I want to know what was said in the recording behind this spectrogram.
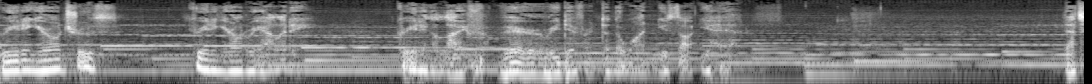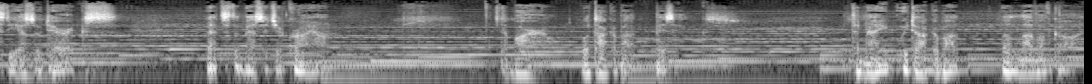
Creating your own truth, creating your own reality, creating a life very different than the one you thought you had. That's the esoterics. That's the message of Kryon. Tomorrow, we'll talk about physics. Tonight, we talk about the love of God.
